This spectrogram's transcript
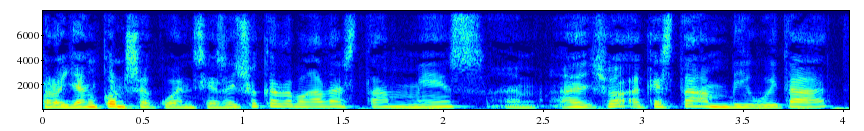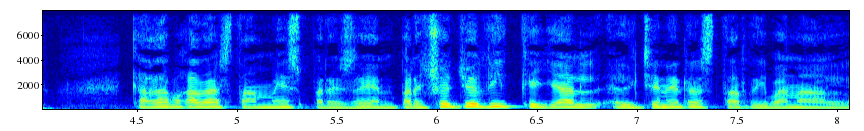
però hi ha conseqüències. Això cada vegada està més... Això, aquesta ambigüitat cada vegada està més present. Per això jo dic que ja el, el gènere està arribant al...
